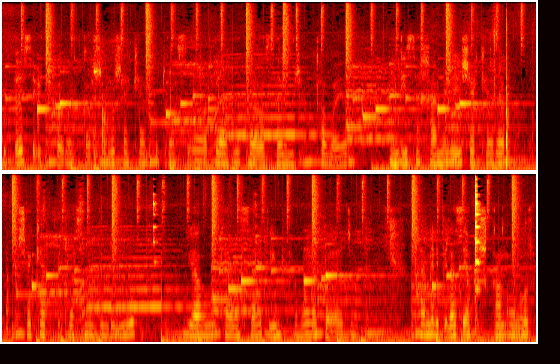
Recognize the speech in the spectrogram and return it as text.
Burada isə 3 xörək qaşığı şəkər pudrası var. Yağlı yağa sərmişəm tavaya. İndi isə xəmiri şəkərə şəkər pudrasını bulayıb yağlı yağa sərdiyim tavaya qoyacağam. Xəmir biraz yapışqan olur.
